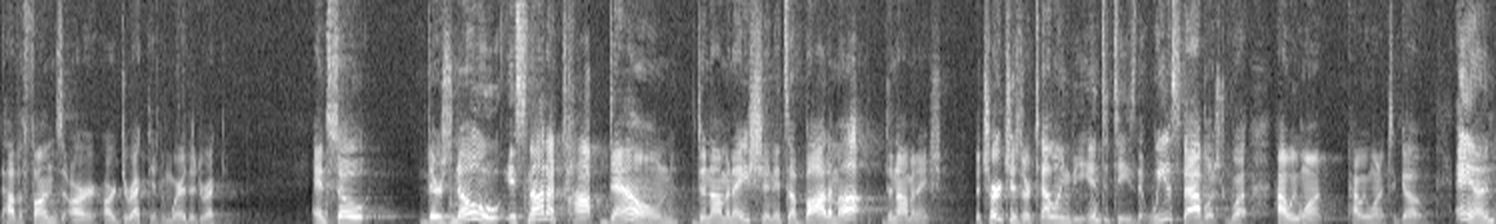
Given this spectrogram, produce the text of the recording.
how the funds are, are directed and where they're directed. And so there's no, it's not a top down denomination, it's a bottom up denomination. The churches are telling the entities that we established what, how, we want, how we want it to go. And,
